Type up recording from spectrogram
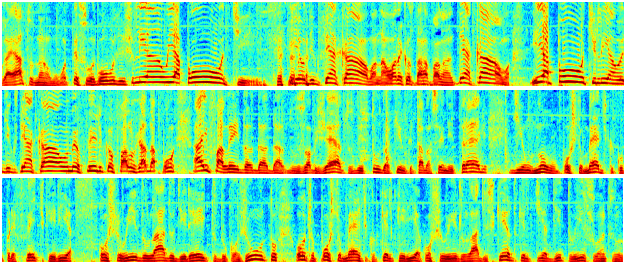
gaiato não, uma pessoa do povo disse, Leão, e a ponte? e eu digo, tenha calma, na hora que eu estava falando, tenha calma. E a ponte, Leão? Eu digo, tenha calma, meu filho, que eu falo já da ponte. Aí falei do, da, da, dos objetos, de tudo aquilo que estava sendo entregue, de um novo posto médico que o prefeito queria construir do lado direito do conjunto, outro posto médico que ele queria construir do lado esquerdo, que ele tinha dito isso antes no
